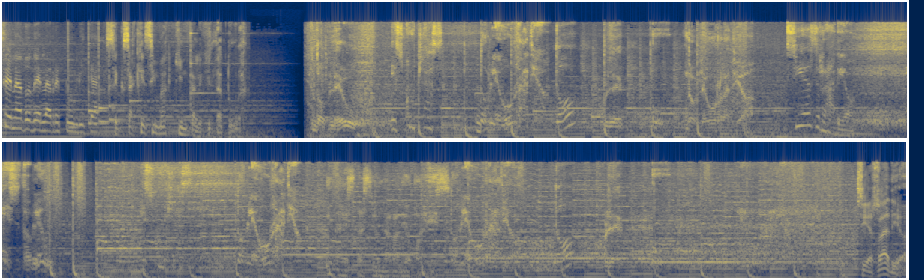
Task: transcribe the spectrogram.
Senado de la República. Sexagésima quinta legislatura. W. Escuchas W Radio. Do. W. W Radio. Si es radio, es W. Escuchas W Radio. Una estación de Radiopolis. W Radio. Do. W. Si es radio,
